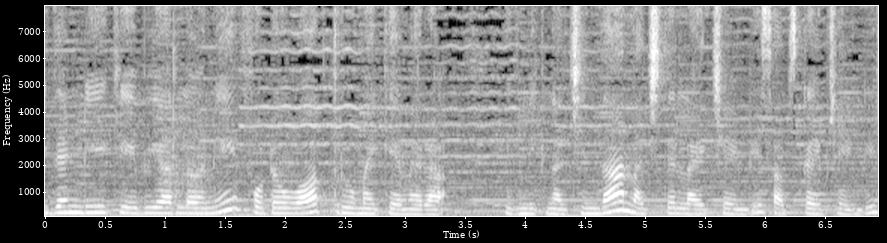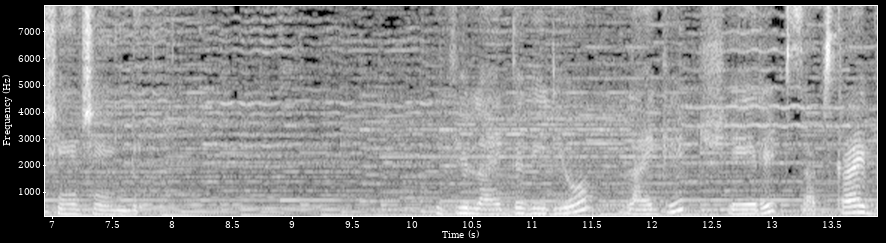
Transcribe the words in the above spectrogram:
ఇదండి కేబీఆర్లోని photo walk through my camera. ఇది మీకు నచ్చిందా? నచ్చితే లైక్ చేయండి సబ్స్క్రైబ్ చేయండి షేర్ చేయండి. If you like the video like it share it subscribe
